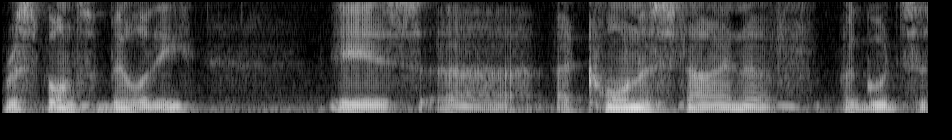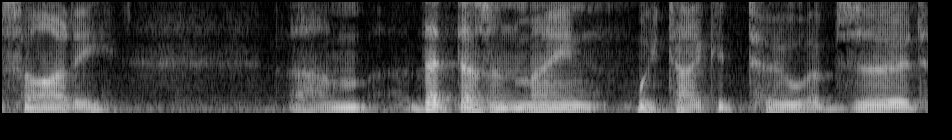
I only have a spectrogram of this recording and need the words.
responsibility is uh, a cornerstone of a good society. Um, that doesn't mean we take it to absurd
